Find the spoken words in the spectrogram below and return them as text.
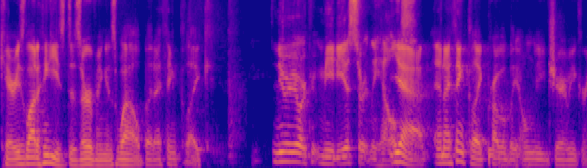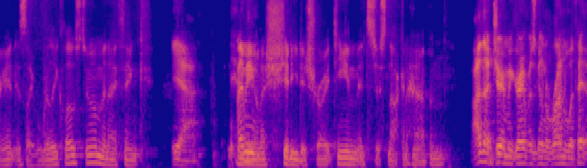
carries a lot. I think he's deserving as well, but I think like New York media certainly helps. yeah, and I think like probably only Jerami Grant is like really close to him, and I think Yeah. I mean- on a shitty Detroit team, it's just not going to happen. I thought Jerami Grant was going to run with it,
